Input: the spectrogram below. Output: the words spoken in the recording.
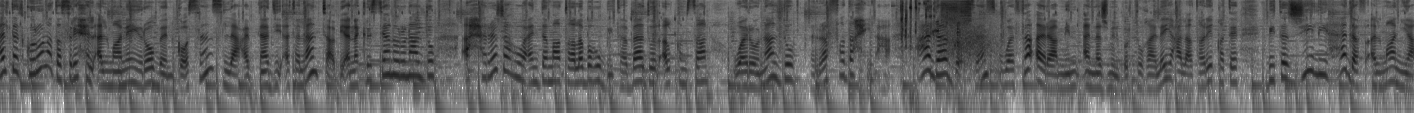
هل تذكرون تصريح الألماني روبن كوسنس لاعب نادي أتلانتا بأن كريستيانو رونالدو أحرجه عندما طالبه بتبادل القمصان ورونالدو رفض حينها. عاد غوسنس وثأر من النجم البرتغالي على طريقته بتسجيل هدف ألمانيا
